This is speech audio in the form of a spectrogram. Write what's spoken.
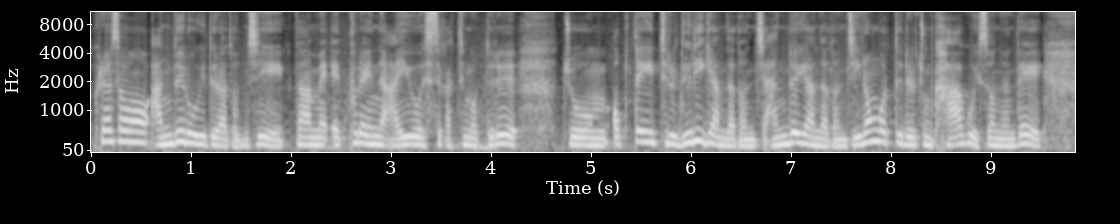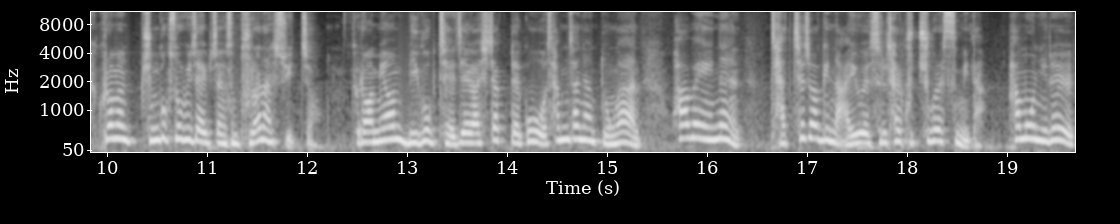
그래서 안드로이드라든지 그다음에 애플에 있는 iOS 같은 것들을 좀 업데이트를 느리게 한다든지 안 되게 한다든지 이런 것들을 좀 가하고 있었는데 그러면 중국 소비자 입장에서는 불안할 수 있죠. 그러면 미국 제재가 시작되고 3, 4년 동안 화웨이는 자체적인 iOS를 잘 구축을 했습니다. 하모니를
